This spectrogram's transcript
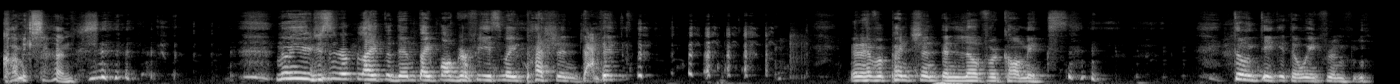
Comic Sans. No, you just reply to them. Typography is my passion, damn it. and I have a penchant and love for comics. Don't take it away from me.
